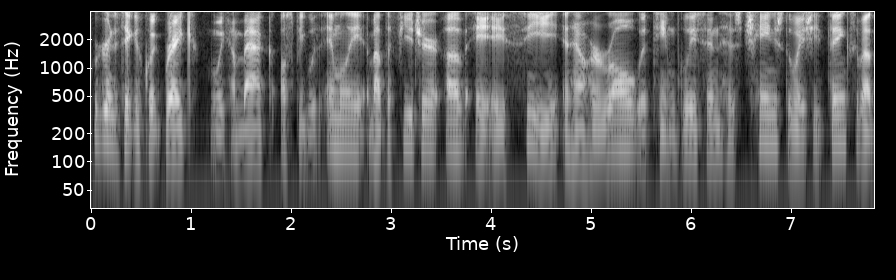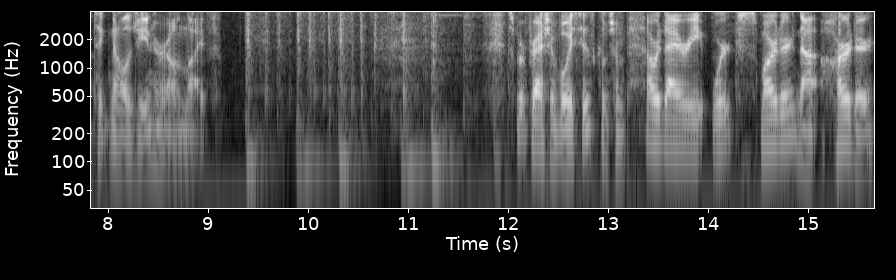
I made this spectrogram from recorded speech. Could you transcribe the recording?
We're going to take a quick break. When we come back, I'll speak with Emily about the future of AAC and how her role with Team Gleason has changed the way she thinks about technology in her own life. Support for Asha Voices comes from Power Diary Work Smarter, Not Harder.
